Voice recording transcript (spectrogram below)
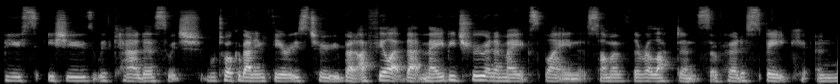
abuse issues with Candus, which we'll talk about in theories too. But I feel like that may be true, and it may explain some of the reluctance of her to speak, and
